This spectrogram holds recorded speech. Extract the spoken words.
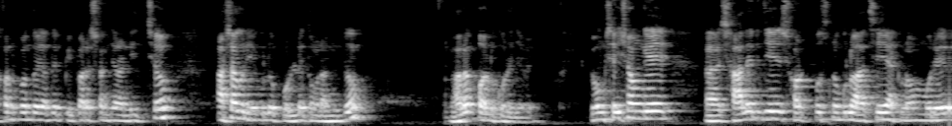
এখন পর্যন্ত যাদের প্রিপারেশন যারা নিচ্ছ, আশা করি এগুলো পড়লে তোমরা কিন্তু ভালো ফল করে যাবে। এবং সেই সঙ্গে সালের যে শর্ট প্রশ্নগুলো আছে, এক নম্বরের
